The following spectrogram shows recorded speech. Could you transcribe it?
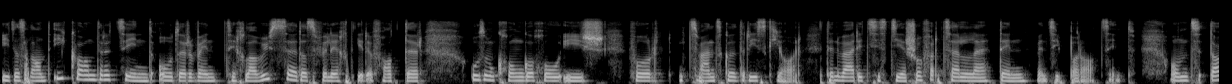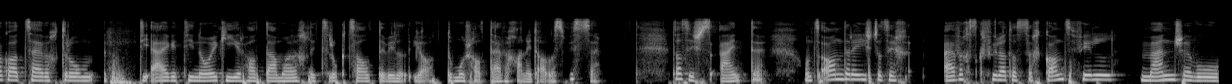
in das Land eingewandert sind oder wenn sie wissen, dass vielleicht ihr Vater aus dem Kongo gekommen ist vor 20 oder 30 Jahren, dann werden sie es dir schon erzählen, dann, wenn sie parat sind. Und da geht es einfach darum, die eigene Neugier halt auch mal ein bisschen zurückzuhalten, weil ja, du musst halt einfach auch nicht alles wissen. Das ist das eine. Und das andere ist, dass ich einfach das Gefühl habe, dass sich ganz viele Menschen, die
